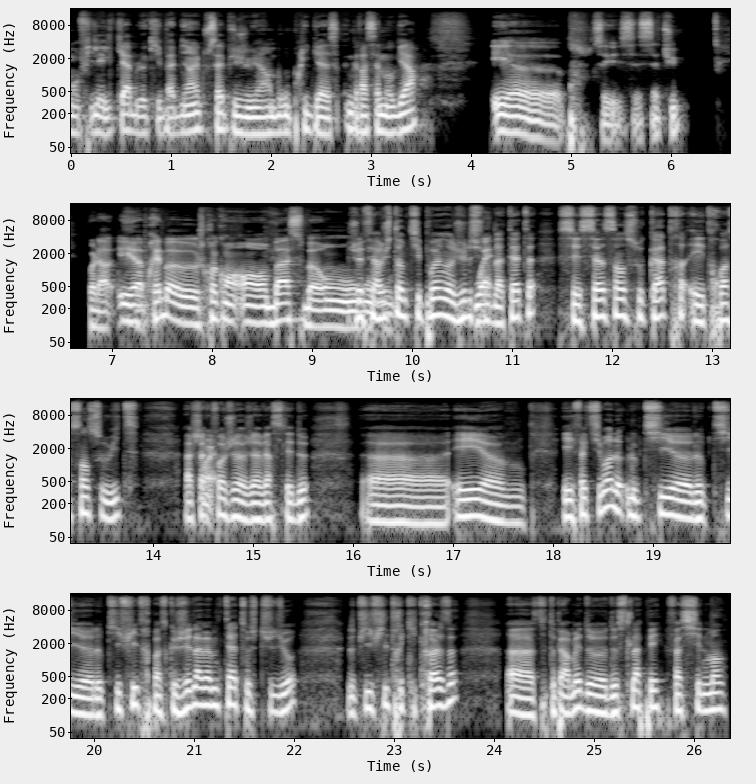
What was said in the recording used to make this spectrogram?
m'ont- filé le câble qui va bien et tout ça. Puis j'ai eu un bon prix grâce, grâce à Mogar. Et euh, pff, ça tue. Voilà. Et après, bah, euh, je crois qu'en en basse, bah, on. Je vais faire juste un petit point, Jules, sur de la tête. C'est 500 sous 4 et 300 sous 8. À chaque Ouais. fois, j'inverse les deux. Euh, et, euh, et effectivement, le, le petit, le petit, euh, le petit filtre, parce que j'ai la même tête au studio, le petit filtre qui creuse, euh, ça te permet de, de slapper facilement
